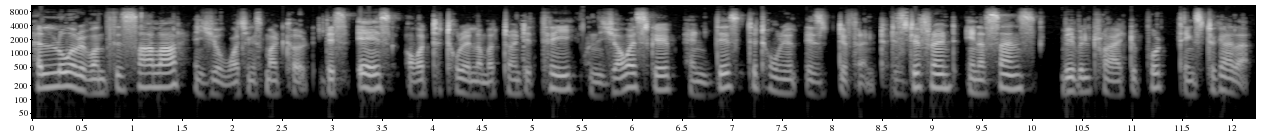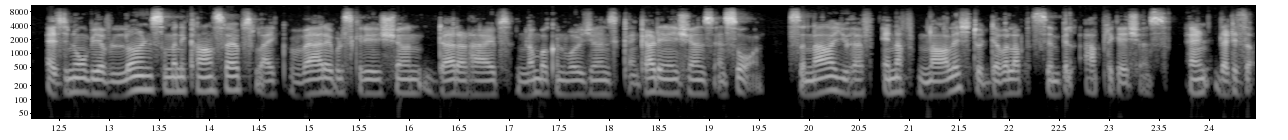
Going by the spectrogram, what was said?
Hello everyone, this is Salar and you're watching Smart Code. This is our tutorial number 23 on JavaScript and this tutorial is different. It is different in a sense we will try to put things together. As you know, we have learned so many concepts like variables creation, data types, number conversions, concatenations, and so on. So now you have enough knowledge to develop simple applications. And that is the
